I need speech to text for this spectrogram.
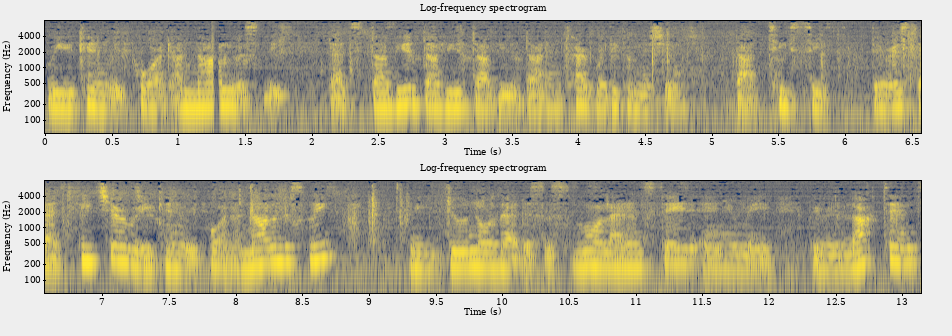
where you can report anonymously. That's www.integritycommission.tc. There is that feature where you can report anonymously. We do know that it's a small island state and you may be reluctant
